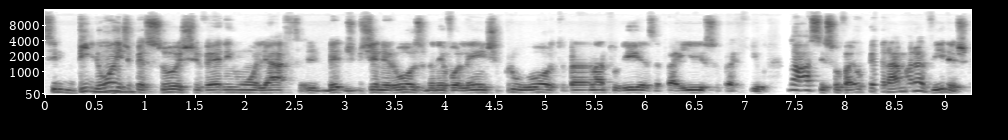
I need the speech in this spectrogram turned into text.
Se bilhões de pessoas tiverem um olhar generoso, benevolente para o outro, para a natureza, para isso, para aquilo, nossa, isso vai operar maravilhas.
